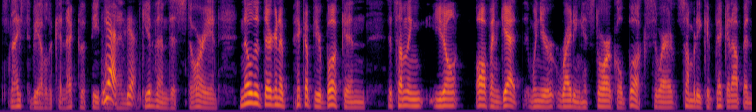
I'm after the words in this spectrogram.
It's nice to be able to connect with people yes, and yes. give them this story and know that they're going to pick up your book and it's something you don't often get when you're writing historical books where somebody could pick it up and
